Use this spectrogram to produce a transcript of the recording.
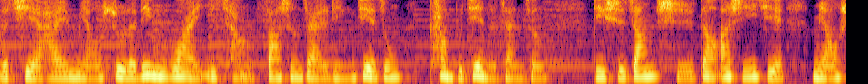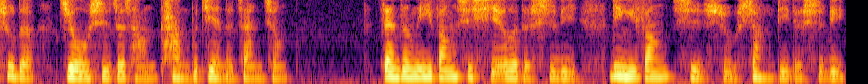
而且还描述了另外一场发生在灵界中看不见的战争。第十章十到二十一节描述的就是这场看不见的战争。战争的一方是邪恶的势力，另一方是属上帝的势力。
